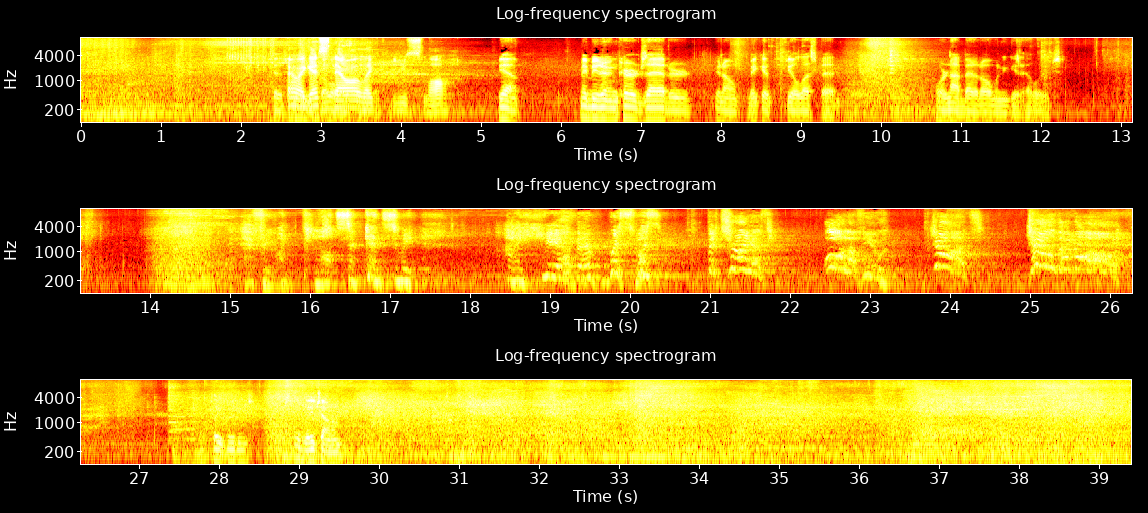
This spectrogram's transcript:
Oh, I guess bubble now like- I'll like use law. Yeah. Maybe to encourage that or, you know, make it feel less bad. Or not bad at all when you get LH'd. Everyone plots against me. I hear their whispers. Betrayers! All of you! Guards! Kill them all! Plate booties. Good leech on them.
